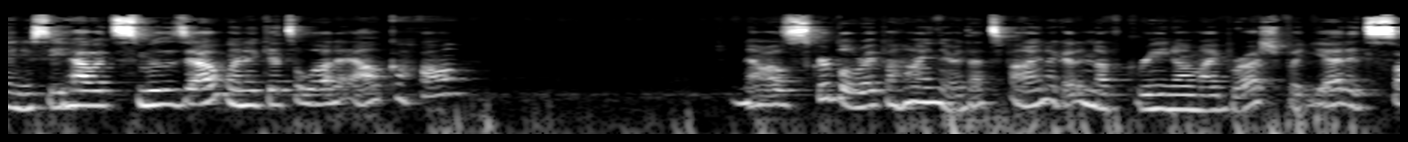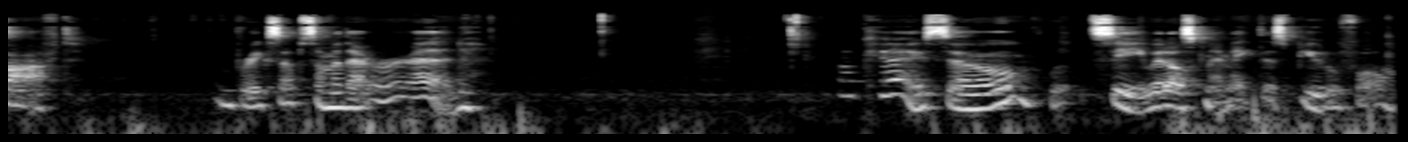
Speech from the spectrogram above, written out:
And you see how it smooths out when it gets a lot of alcohol? Now I'll scribble right behind there. That's fine. I got enough green on my brush, but yet it's soft. It breaks up some of that red. Okay, so let's see. What else can I make this beautiful?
